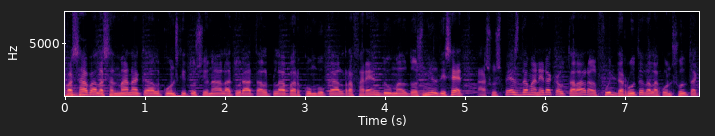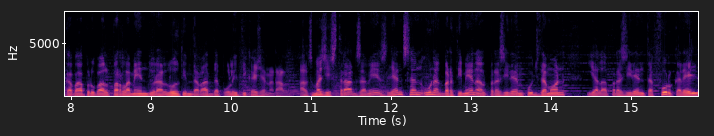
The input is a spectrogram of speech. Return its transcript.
passava la setmana que el Constitucional ha aturat el pla per convocar el referèndum el 2017. Ha suspès de manera cautelar el full de ruta de la consulta que va aprovar el Parlament durant l'últim debat de política general. Els magistrats, a més, llencen un advertiment al president Puigdemont i a la presidenta Forcadell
